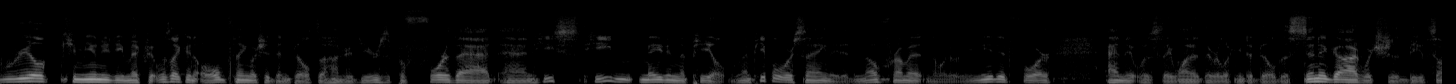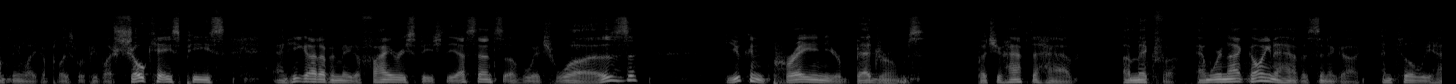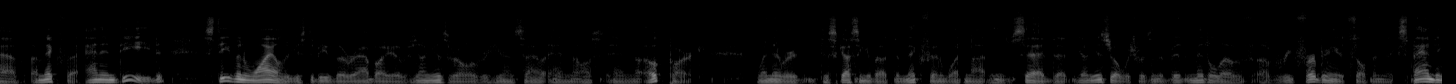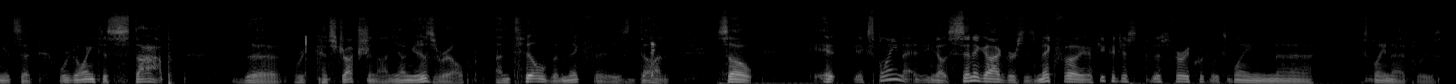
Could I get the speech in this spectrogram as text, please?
real community mikveh. It was like an old thing which had been built hundred years before that, and he he made an appeal, and people were saying they didn't know from it, know what they needed for, and it was they wanted they were looking to build a synagogue, which should be something like a place where people a showcase piece, and he got up and made a fiery speech, the essence of which was, you can pray in your bedrooms, but you have to have a mikveh. And we're not going to have a synagogue until we have a mikveh. And indeed, Steven Weil, who used to be the rabbi of Young Israel over here in, South, in, in Oak Park, when they were discussing about the mikveh and whatnot, and said that Young Israel, which was in the middle of, of refurbishing itself and expanding, it said, we're going to stop the reconstruction on Young Israel until the mikveh is done. So it, explain that. You know, synagogue versus mikveh. If you could just just very quickly explain uh, explain that, please.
